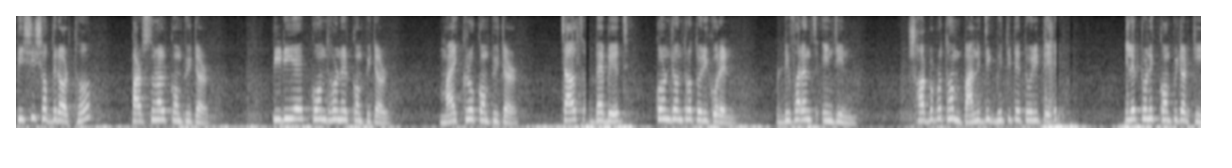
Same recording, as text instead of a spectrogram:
পিসি শব্দের অর্থ পার্সোনাল কম্পিউটার। পিডিএ কোন ধরনের computer? Micro computer Charles Babbage কোন যন্ত্র তৈরি করেন? Difference engine. সর্বপ্রথম বাণিজ্যিক ভিত্তিতে তৈরিতে ইলেকট্রনিক কম্পিউটার কি?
